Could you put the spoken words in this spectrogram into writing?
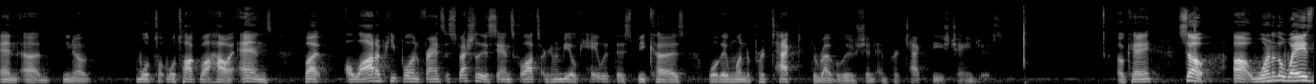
and uh, you know, we'll t- we'll talk about how it ends. But a lot of people in France, especially the sans-culottes, are going to be okay with this because, well, they want to protect the revolution and protect these changes. Okay, so uh, one of the ways,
